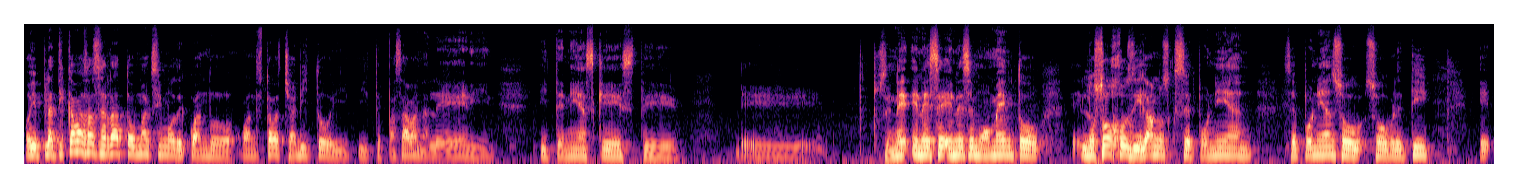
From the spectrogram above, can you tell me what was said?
Oye, platicabas hace rato, Máximo, de cuando, cuando estabas chavito y, y te pasaban a leer y, y tenías que, este, eh, pues en, en, ese, en ese momento los ojos, digamos, que se ponían, se ponían so, sobre ti. Eh,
